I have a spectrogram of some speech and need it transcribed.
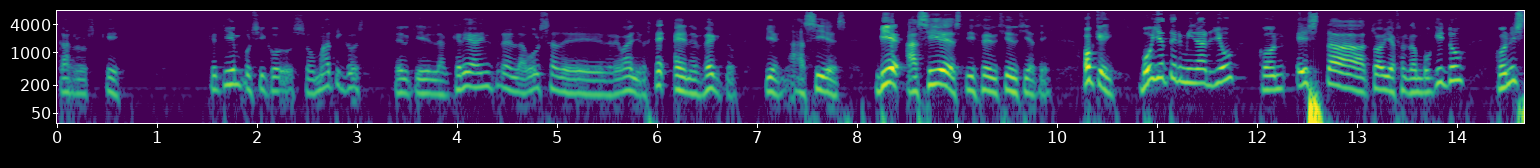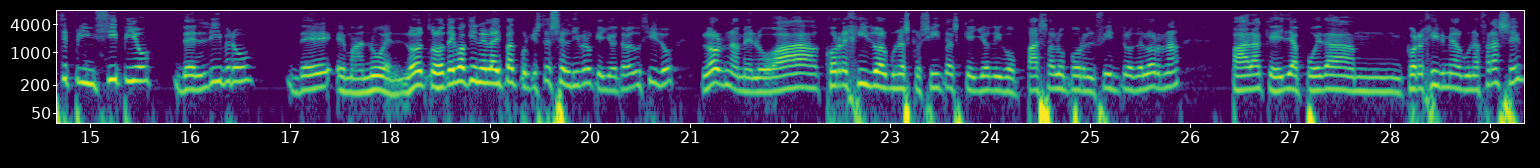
Carlos. ¿Qué? ¿Qué tiempos psicosomáticos el que la crea entra en la bolsa de rebaño? en efecto. Bien, así es. Bien, así es, dice Cienciate. Ok, voy a terminar yo con esta, todavía falta un poquito, con este principio del libro de Emanuel. Lo, lo, tengo aquí en el iPad porque este es el libro que yo he traducido. Lorna me lo ha corregido algunas cositas que yo digo, pásalo por el filtro de Lorna para que ella pueda mm, corregirme alguna frase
